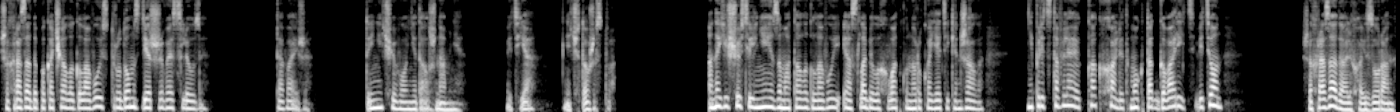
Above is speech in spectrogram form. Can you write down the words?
Шахразада покачала головой, с трудом сдерживая слезы. «Давай же, ты ничего не должна мне, ведь я — ничтожество». Она еще сильнее замотала головой и ослабила хватку на рукояти кинжала, не представляя, как Халид мог так говорить, ведь он... «Шахразада Аль-Хайзуран»,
